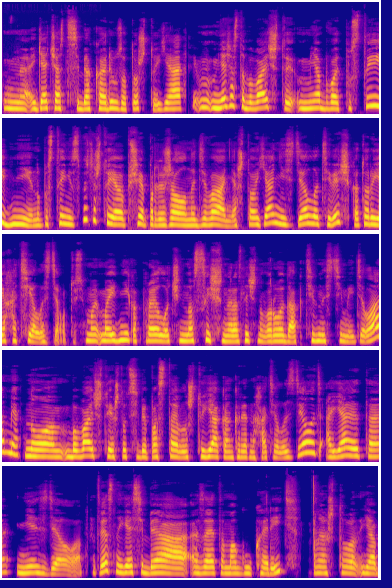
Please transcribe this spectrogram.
я часто себя корю за то, что я... У меня часто бывает, что у меня бывают пустые дни, но пустые не в смысле, что я вообще пролежала на диване, а что я не сделала те вещи, которые я хотела сделать. То есть мои дни, как правило, очень насыщены различного рода активностями и делами, но бывает, что я что-то себе поставила, что я конкретно хотела сделать, а я это не сделала. Соответственно, я себя за это могу корить, что я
